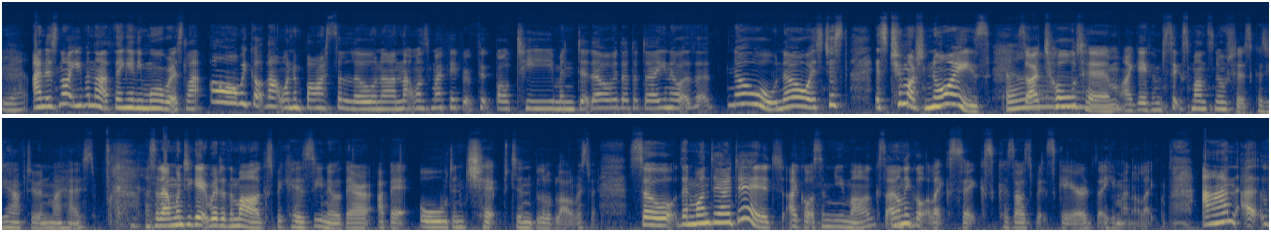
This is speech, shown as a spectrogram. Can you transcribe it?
Yeah. And it's not even that thing anymore where it's like, oh, we got that one in Barcelona, and that one's my favorite football team, and da da da da. da you know, no, no, it's just it's too much noise. So I told him, I gave him six months' notice because you have to in my house. I said I'm going to get rid of the mugs because you know they're a bit old and chipped and blah blah blah. the rest of it. So then one day I did. I got some new mugs. I only got like six because I was a bit scared that he might not like them. And uh,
